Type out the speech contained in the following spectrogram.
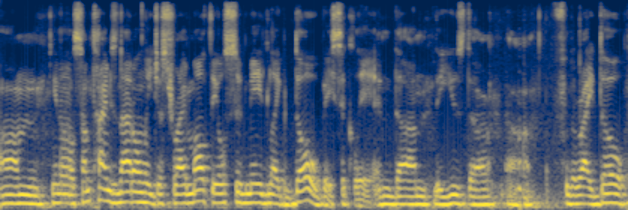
um, you know, sometimes not only just rye malt, they also made like dough basically, and um, they used uh, uh, for the rye dough.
